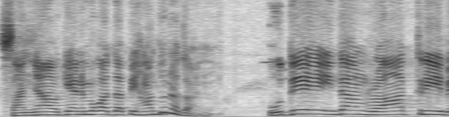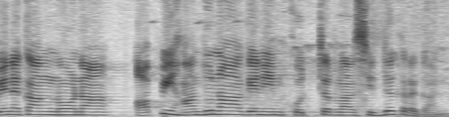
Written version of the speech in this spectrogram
සංඥාව කියනමකද අපි හඳුනගන්න. උදේ ඉඳන් රාත්‍රී වෙනකං නෝනා අපි හඳුනා ගැනීම් කොච්චරනම් සිද්ධ කරගන්න.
